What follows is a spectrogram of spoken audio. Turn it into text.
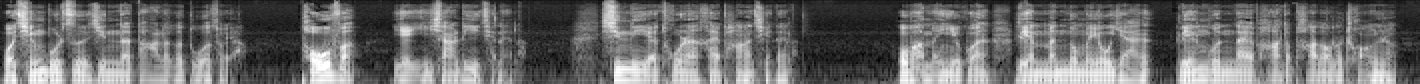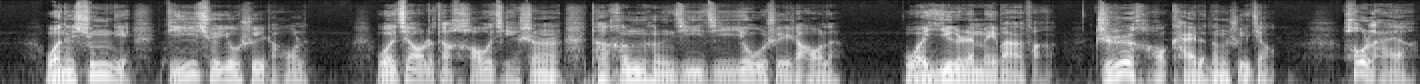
我情不自禁的打了个哆嗦呀，头发。也一下立起来了，心里也突然害怕起来了。我把门一关，连门都没有掩，连滚带爬的爬到了床上。我那兄弟的确又睡着了，我叫了他好几声，他哼哼唧唧又睡着了。我一个人没办法，只好开着灯睡觉。后来啊，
